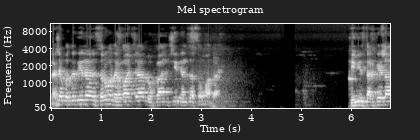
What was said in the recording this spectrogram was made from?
अशा पद्धतीनं सर्व धर्माच्या लोकांशी त्यांचा संवाद आहे. तेवीस तारखेला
